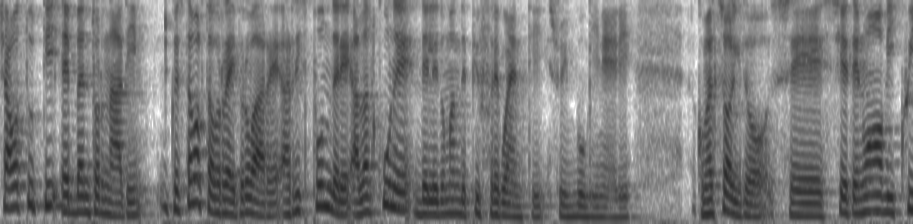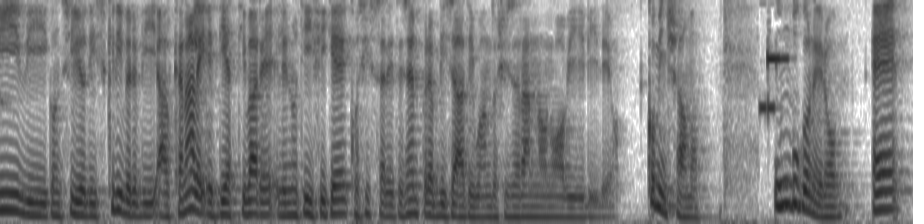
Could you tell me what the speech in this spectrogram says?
Ciao a tutti e bentornati. Questa volta vorrei provare a rispondere ad alcune delle domande più frequenti sui buchi neri. Come al solito, se siete nuovi qui vi consiglio di iscrivervi al canale e di attivare le notifiche così sarete sempre avvisati quando ci saranno nuovi video. Cominciamo. Un buco nero è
